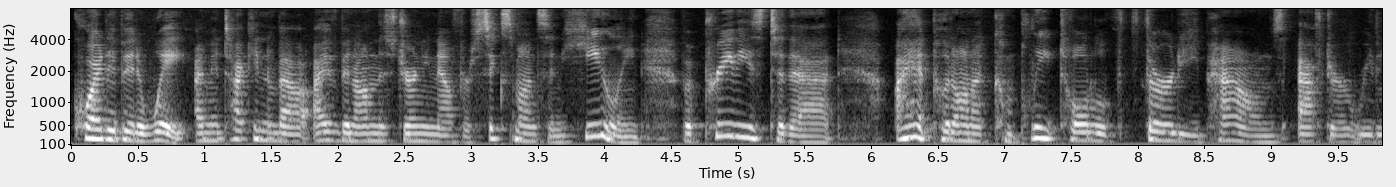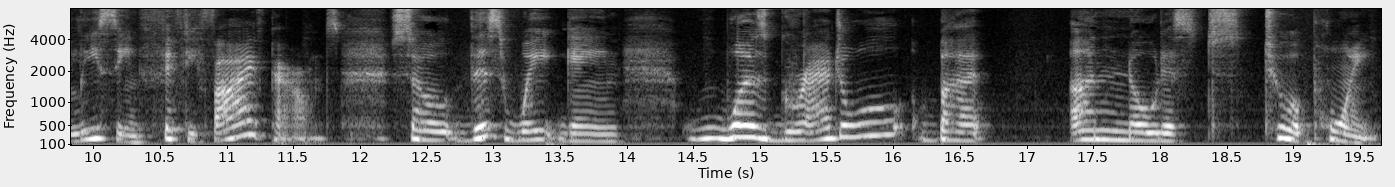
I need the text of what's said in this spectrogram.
quite a bit of weight. I mean, talking about I've been on this journey now for six months and healing, but previous to that, I had put on a complete total of thirty pounds after releasing fifty-five pounds. So this weight gain was gradual, but unnoticed to a point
